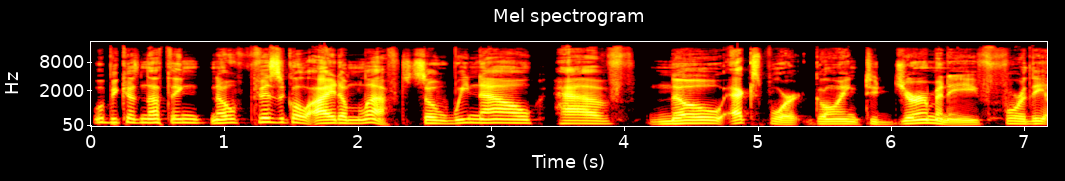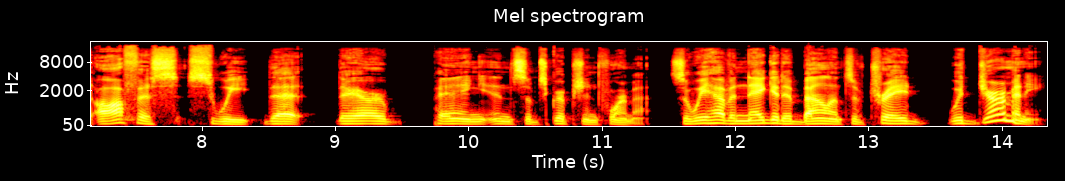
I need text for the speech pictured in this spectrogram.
Well, because nothing, no physical item left. So we now have no export going to Germany for the Office suite that they are paying in subscription format. So we have a negative balance of trade with Germany.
